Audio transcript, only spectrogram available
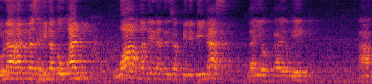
unahan na sa Hinatuan. Wa man natin sa Pilipinas. Layo kayong hig. Ha?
